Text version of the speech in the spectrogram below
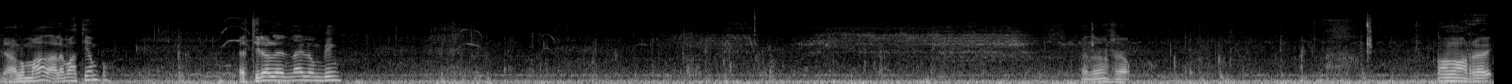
Ya lo más, dale más tiempo. Estírale el nylon bien. Me tengo enredado. Vamos al revés.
